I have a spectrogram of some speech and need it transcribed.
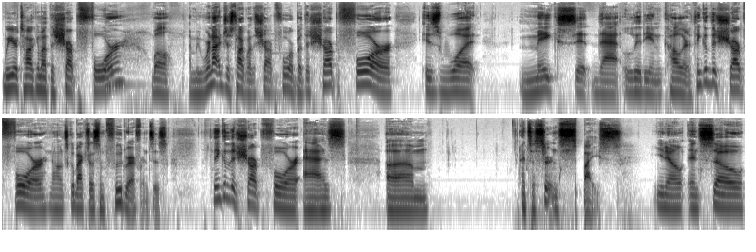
we are talking about the Sharp 4. Well, I mean, we're not just talking about the Sharp 4, but the Sharp 4 is what makes it that Lydian color. Think of the Sharp 4. Now let's go back to some food references. Think of the Sharp 4 as um, it's a certain spice, you know? And so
